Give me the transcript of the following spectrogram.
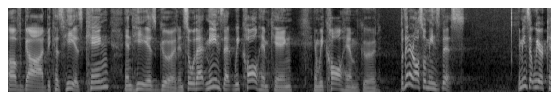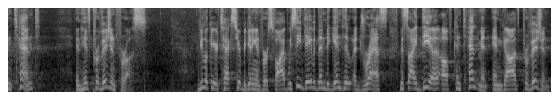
of God because he is king and he is good. And so that means that we call him king and we call him good. But then it also means this it means that we are content in his provision for us. If you look at your text here, beginning in verse 5, we see David then begin to address this idea of contentment in God's provision.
